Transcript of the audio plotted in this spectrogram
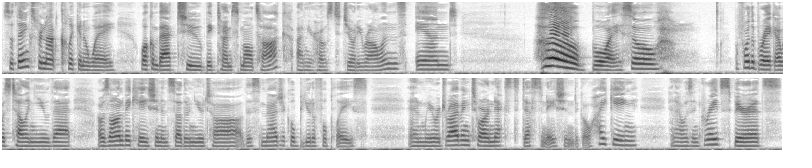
So, thanks for not clicking away. Welcome back to Big Time Small Talk. I'm your host, Jodi Rollins, and Oh boy. So before the break, I was telling you that I was on vacation in southern Utah, this magical, beautiful place. And we were driving to our next destination to go hiking. And I was in great spirits.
